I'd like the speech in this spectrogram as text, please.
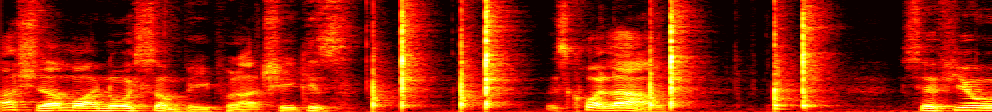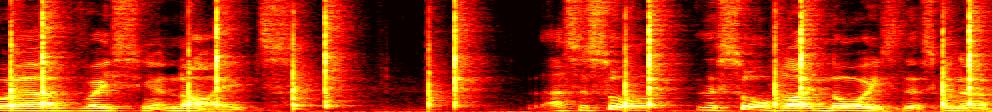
Actually, that might annoy some people actually because it's quite loud. So if you're uh, racing at night, that's a sort of the sort of like noise that's gonna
